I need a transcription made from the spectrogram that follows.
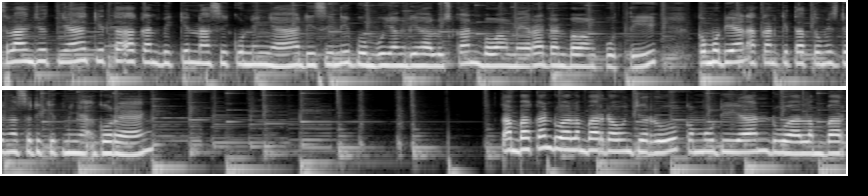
Selanjutnya kita akan bikin nasi kuningnya. Di sini bumbu yang dihaluskan bawang merah dan bawang putih. Kemudian akan kita tumis dengan sedikit minyak goreng. Tambahkan 2 lembar daun jeruk, kemudian 2 lembar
